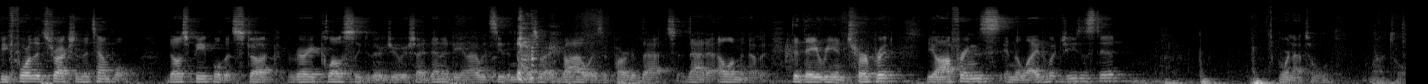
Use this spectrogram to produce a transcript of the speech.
before the destruction of the temple those people that stuck very closely to their Jewish identity, and I would see the Nazarite vow as a part of that that element of it. Did they reinterpret the offerings in the light of what Jesus did? We're not told. We're not told.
